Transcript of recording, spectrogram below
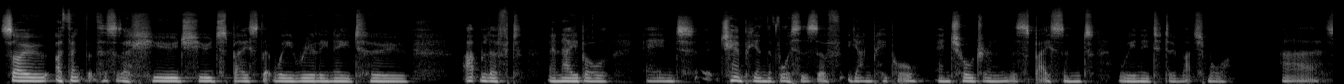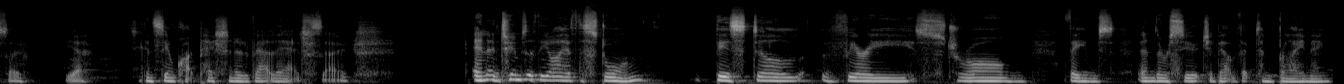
So I think that this is a huge, huge space that we really need to uplift, enable, and champion the voices of young people and children in this space. And we need to do much more. Uh, so, yeah, you can see I'm quite passionate about that. So, and in terms of the eye of the storm, there's still very strong themes in the research about victim blaming,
